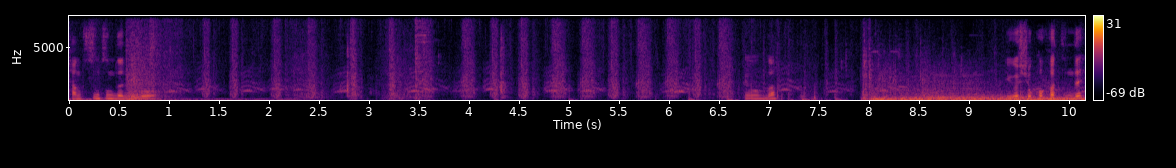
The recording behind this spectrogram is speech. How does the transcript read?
창 숭숭 던지고. 이건가? 이거 쇼컷 같은데?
